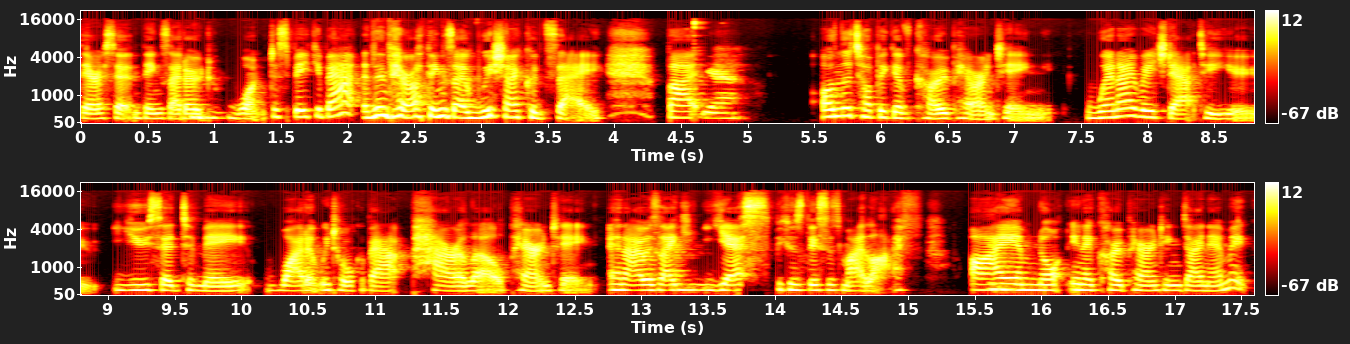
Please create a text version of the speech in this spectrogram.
There are certain things I don't mm-hmm. want to speak about. And then there are things I wish I could say. But yeah. on the topic of co parenting, when I reached out to you, you said to me, Why don't we talk about parallel parenting? And I was like, mm-hmm. Yes, because this is my life. I mm-hmm. am not in a co parenting dynamic.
